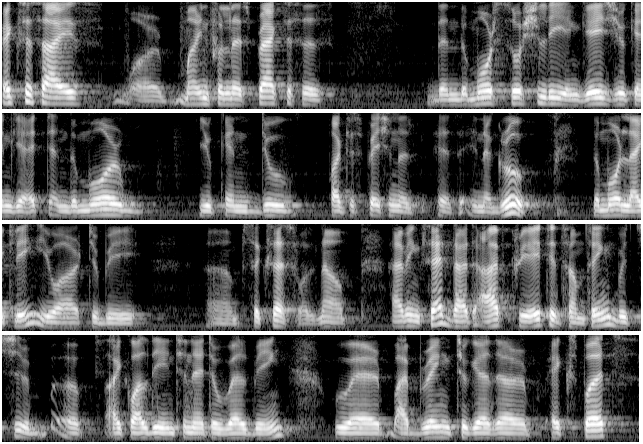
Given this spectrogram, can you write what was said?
exercise or mindfulness practices, then the more socially engaged you can get and the more you can do participation is, as in a group, the more likely you are to be um, successful. Now, having said that, I've created something which uh, I call the Internet of Well-being, where I bring together experts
